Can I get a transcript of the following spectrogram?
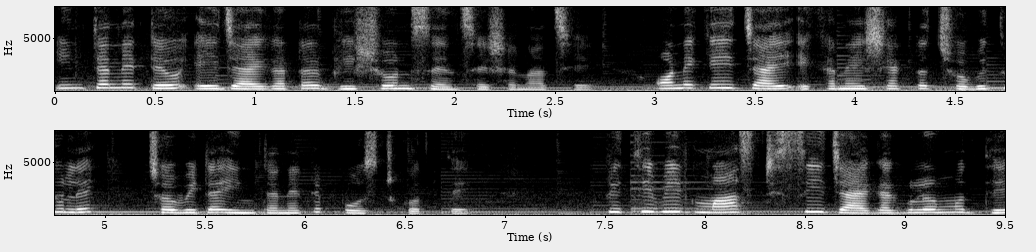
ইন্টারনেটেও এই জায়গাটার ভীষণ সেন্সেশন আছে। অনেকেই চাই এখানে এসে একটা ছবি তুলে ছবিটা ইন্টারনেটে পোস্ট করতে। পৃথিবীর মাস্ট সি জায়গাগুলোর মধ্যে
